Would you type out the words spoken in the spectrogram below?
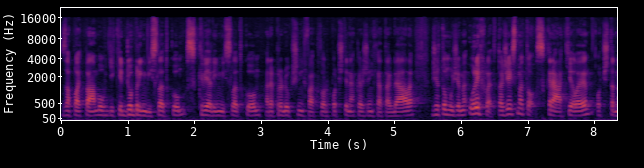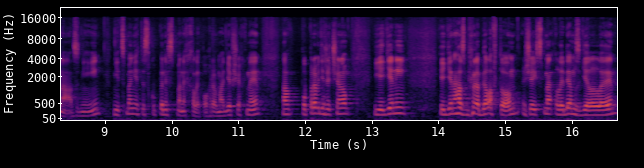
zaplať pámu díky dobrým výsledkům, skvělým výsledkům, reprodukční faktor, počty nakažených a tak dále, že to můžeme urychlit. Takže jsme to zkrátili o 14 dní, nicméně ty skupiny jsme nechali pohromadě všechny. A popravdě řečeno, jediný Jediná změna byla v tom, že jsme lidem sdělili,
